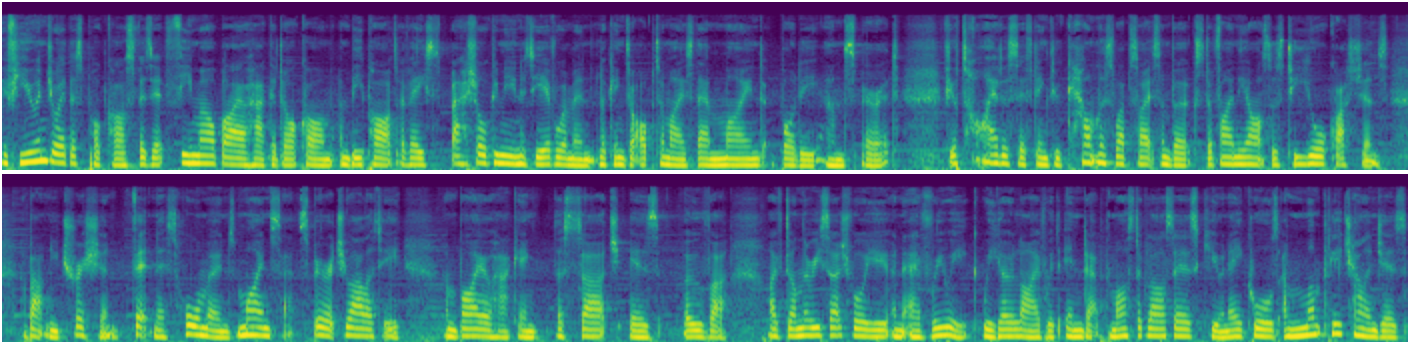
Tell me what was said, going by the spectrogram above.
If you enjoy this podcast, visit femalebiohacker.com and be part of a special community of women looking to optimize their mind, body, and spirit. If you're tired of sifting through countless websites and books to find the answers to your questions about nutrition, fitness, hormones, mindset, spirituality, and biohacking, the search is over. I've done the research for you and every week we go live with in-depth masterclasses, Q&A calls and monthly challenges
